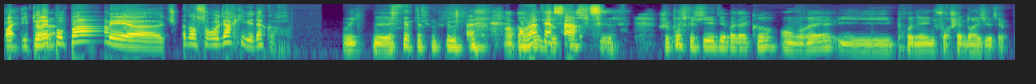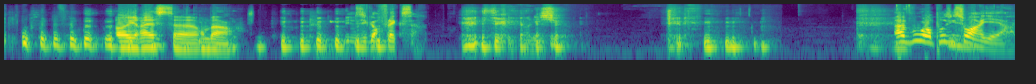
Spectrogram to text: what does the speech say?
Ouais, il te Voilà. répond pas, mais euh, tu vois dans son regard qu'il est d'accord. Oui, mais. Ah, On va contre, faire je ça. pense que- je pense que s'il était pas d'accord, en vrai, il prenait une fourchette dans les yeux. Oh, il reste euh, en bas. Une Zigorflex. Dans les yeux. À vous en position arrière.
